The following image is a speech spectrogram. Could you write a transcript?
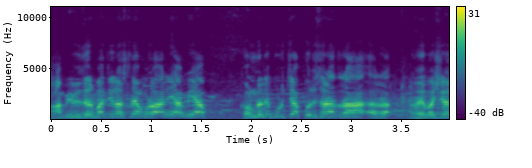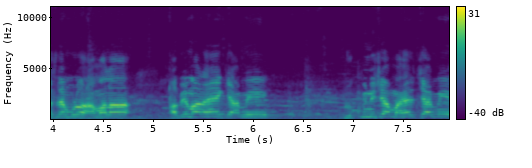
आम्ही विदर्भातील असल्यामुळं आणि आम्ही या कौंडलीपूरच्या परिसरात राहा रा रहिवासी असल्यामुळं आम्हाला अभिमान आहे की आम्ही रुक्मिणीच्या माहेरचे आम्ही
